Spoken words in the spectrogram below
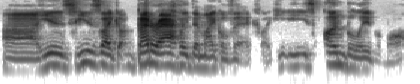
Uh, he is he's like a better athlete than Michael Vick. Like he, he's unbelievable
